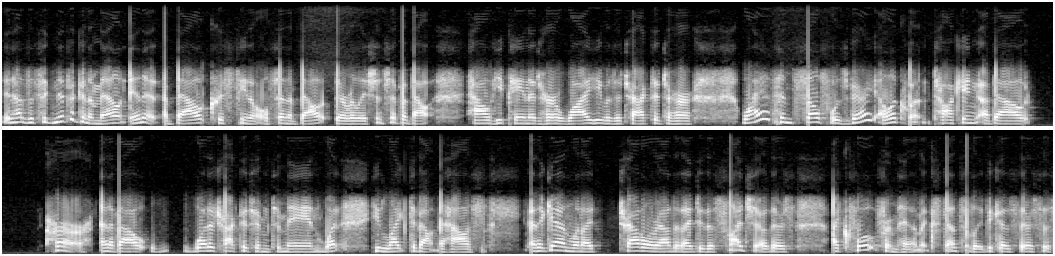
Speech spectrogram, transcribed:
it has a significant amount in it about Christina Olson, about their relationship, about how he painted her, why he was attracted to her. Wyeth himself was very eloquent, talking about her and about what attracted him to Maine, what he liked about the house. And again, when I travel around and I do this slideshow, there's I quote from him extensively because there's this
